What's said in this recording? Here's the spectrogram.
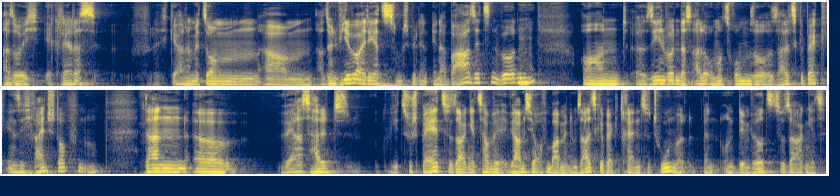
Also ich erkläre das gerne mit so einem, ähm, also wenn wir beide jetzt zum Beispiel in, in einer Bar sitzen würden, mhm und äh, sehen würden, dass alle um uns herum so Salzgebäck in sich reinstopfen, ne? dann äh, wäre es halt wie zu spät zu sagen, jetzt haben wir, wir haben es hier offenbar mit einem Salzgebäck-Trend zu tun weil, wenn, und dem Wirt zu sagen, jetzt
